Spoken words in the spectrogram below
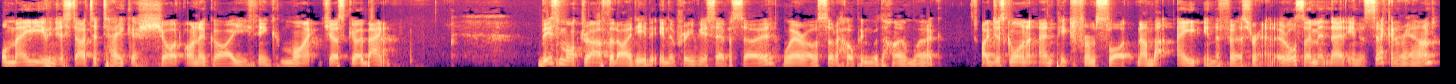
or maybe even just start to take a shot on a guy you think might just go bang. This mock draft that I did in the previous episode, where I was sort of helping with the homework, I just gone and picked from slot number eight in the first round. It also meant that in the second round,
